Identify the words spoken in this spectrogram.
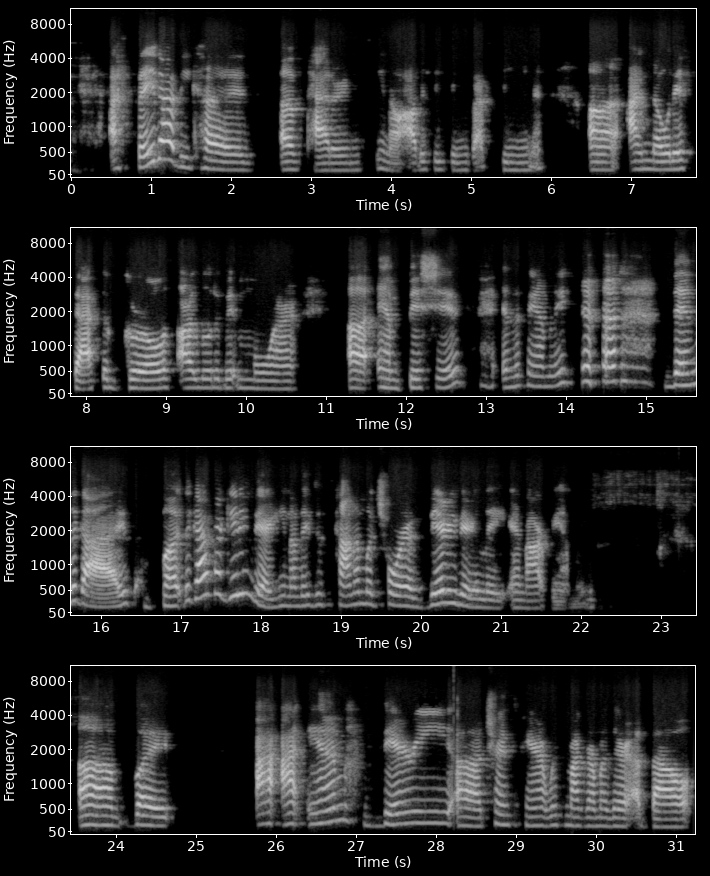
I say that because of patterns, you know, obviously things I've seen. Uh, I noticed that the girls are a little bit more uh, ambitious in the family than the guys, but the guys are getting there. You know, they just kind of mature very, very late in our family. Um, but I, I am very uh, transparent with my grandmother about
